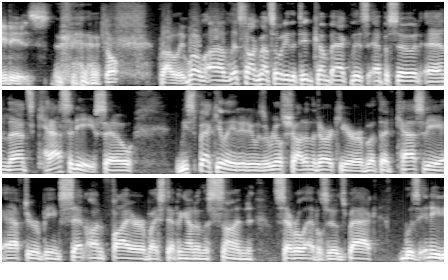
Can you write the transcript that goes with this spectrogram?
it is. Probably. Well, uh, let's talk about somebody that did come back this episode, and that's Cassidy. So we speculated it was a real shot in the dark here, but that Cassidy, after being set on fire by stepping out in the sun several episodes back, was in a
